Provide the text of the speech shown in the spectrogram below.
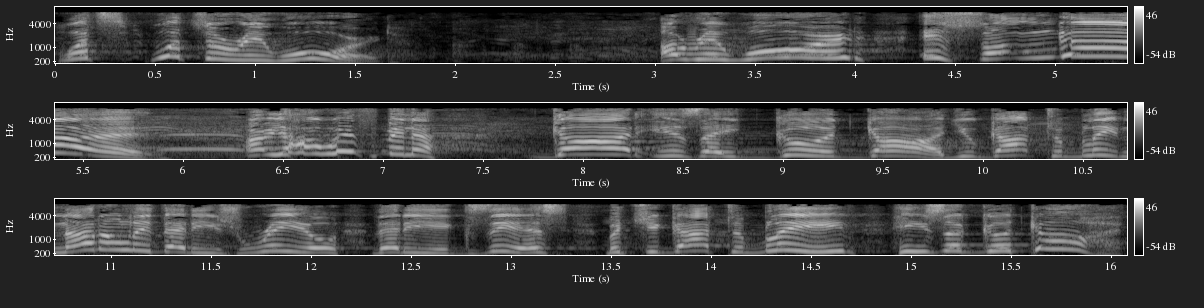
What's, what's a reward? A reward is something good. Are y'all with me now? God is a good God. You got to believe not only that He's real, that He exists, but you got to believe He's a good God.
